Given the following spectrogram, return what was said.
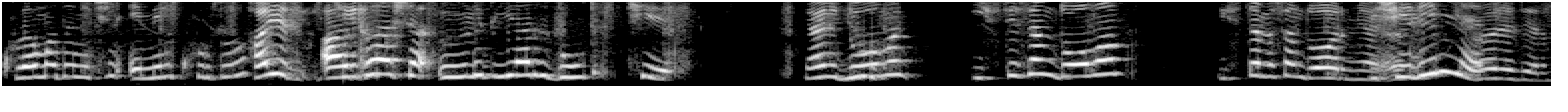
kuramadığım için Emir kurdu. Hayır. Arkadaşlar öyle bir yerde doğduk ki. Yani doğmak istesem doğmam. istemesem doğarım yani. Bir şey diyeyim mi? Öyle derim.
